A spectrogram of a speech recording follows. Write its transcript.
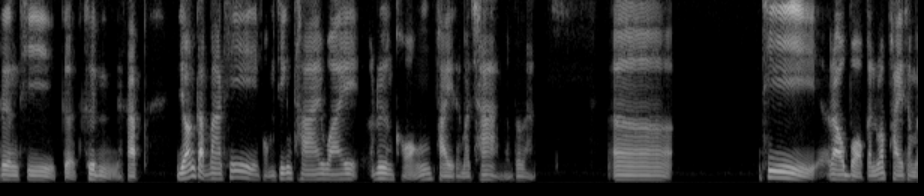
เรื่องที่เกิดขึ้นนะครับ ย้อนกลับมาที่ผมทิ้งท้ายไว้เรื่องของภัยธรรมชาตินะตัวหลังเอ่อที่เราบอกกันว่าภัยธรรม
